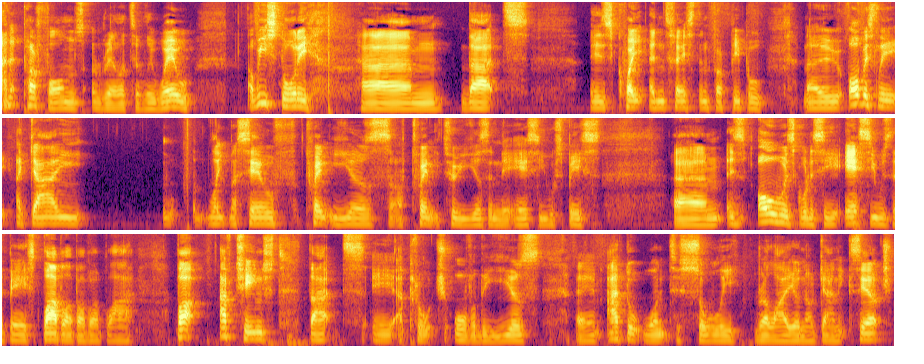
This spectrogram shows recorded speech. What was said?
and it performs relatively well. A wee story um, that is quite interesting for people. Now, obviously, a guy like myself, 20 years or 22 years in the SEO space, um, is always going to say SEO is the best, blah, blah, blah, blah, blah. But I've changed that uh, approach over the years. Um, I don't want to solely rely on organic search.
